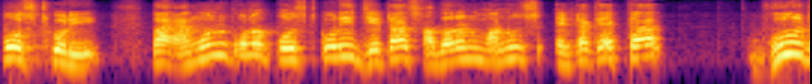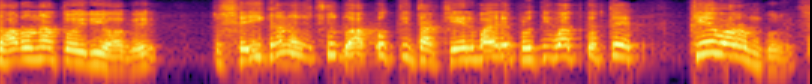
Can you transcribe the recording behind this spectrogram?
পোস্ট করি বা এমন কোনো পোস্ট করি যেটা সাধারণ মানুষ এটাকে একটা ভুল ধারণা তৈরি হবে তো সেইখানে শুধু আপত্তি থাকছে। এর বাইরে প্রতিবাদ করতে কে বারণ করেছে?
